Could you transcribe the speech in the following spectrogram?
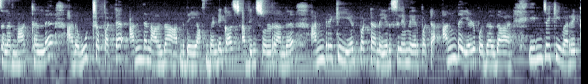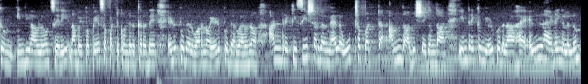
சிலர் நாட்களில் அதை ஊற்ற ஏற்பட்ட அந்த நாள் தான் டே ஆஃப் பெண்டேகாஸ்ட் அப்படின்னு சொல்கிறாங்க அன்றைக்கு ஏற்பட்ட அந்த எருசலேமில் ஏற்பட்ட அந்த எழுப்புதல் தான் இன்றைக்கு வரைக்கும் இந்தியாவிலும் சரி நம்ம இப்போ பேசப்பட்டு கொண்டிருக்கிறதே எழுப்புதல் வரணும் எழுப்புதல் வரணும். அன்றைக்கு சீஷர்கள் மேலே ஊற்றப்பட்ட அந்த அபிஷேகம் தான் இன்றைக்கும் எழுப்புதலாக எல்லா இடங்களிலும்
